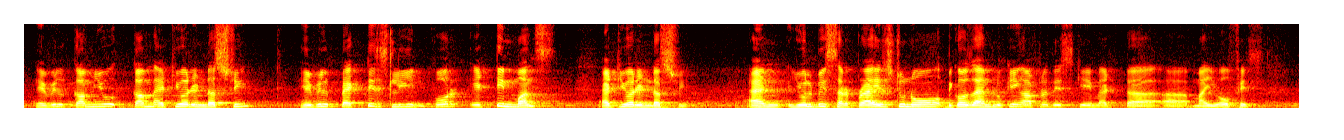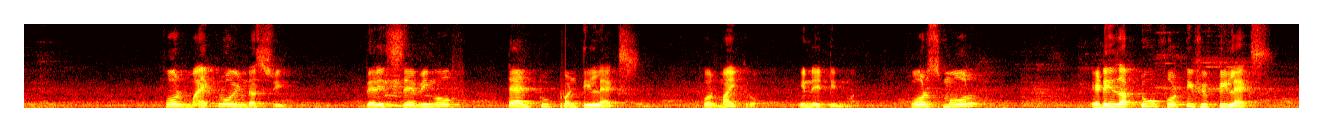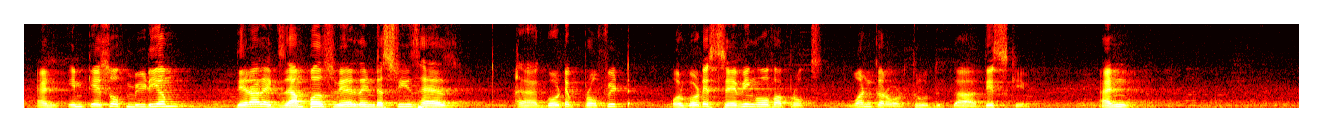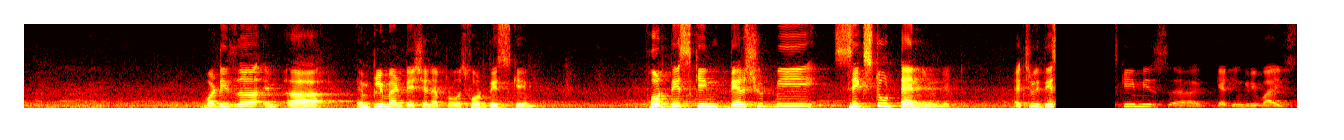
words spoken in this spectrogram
He will come you come at your industry. He will practice lean for 18 months at your industry. And you'll be surprised to know because I'm looking after this scheme at uh, uh, my office. For micro industry, there is saving of 10 to 20 lakhs for micro in 18 months. For small, it is up to 40 50 lakhs. And in case of medium, there are examples where the industries has uh, got a profit or got a saving of approx 1 crore through th- uh, this scheme. And what is the im- uh, implementation approach for this scheme? For this scheme, there should be 6 to 10 unit. Actually, this scheme is uh, getting revised,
